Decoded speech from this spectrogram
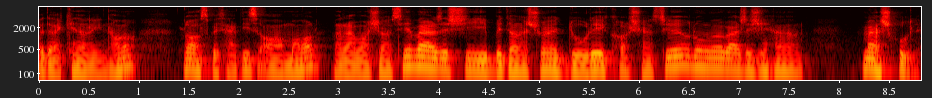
و در کنار اینها راست به تدریس آمار و روانشناسی ورزشی به دانشجویان دوره کارشناسی علوم ورزشی هم مشغوله.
